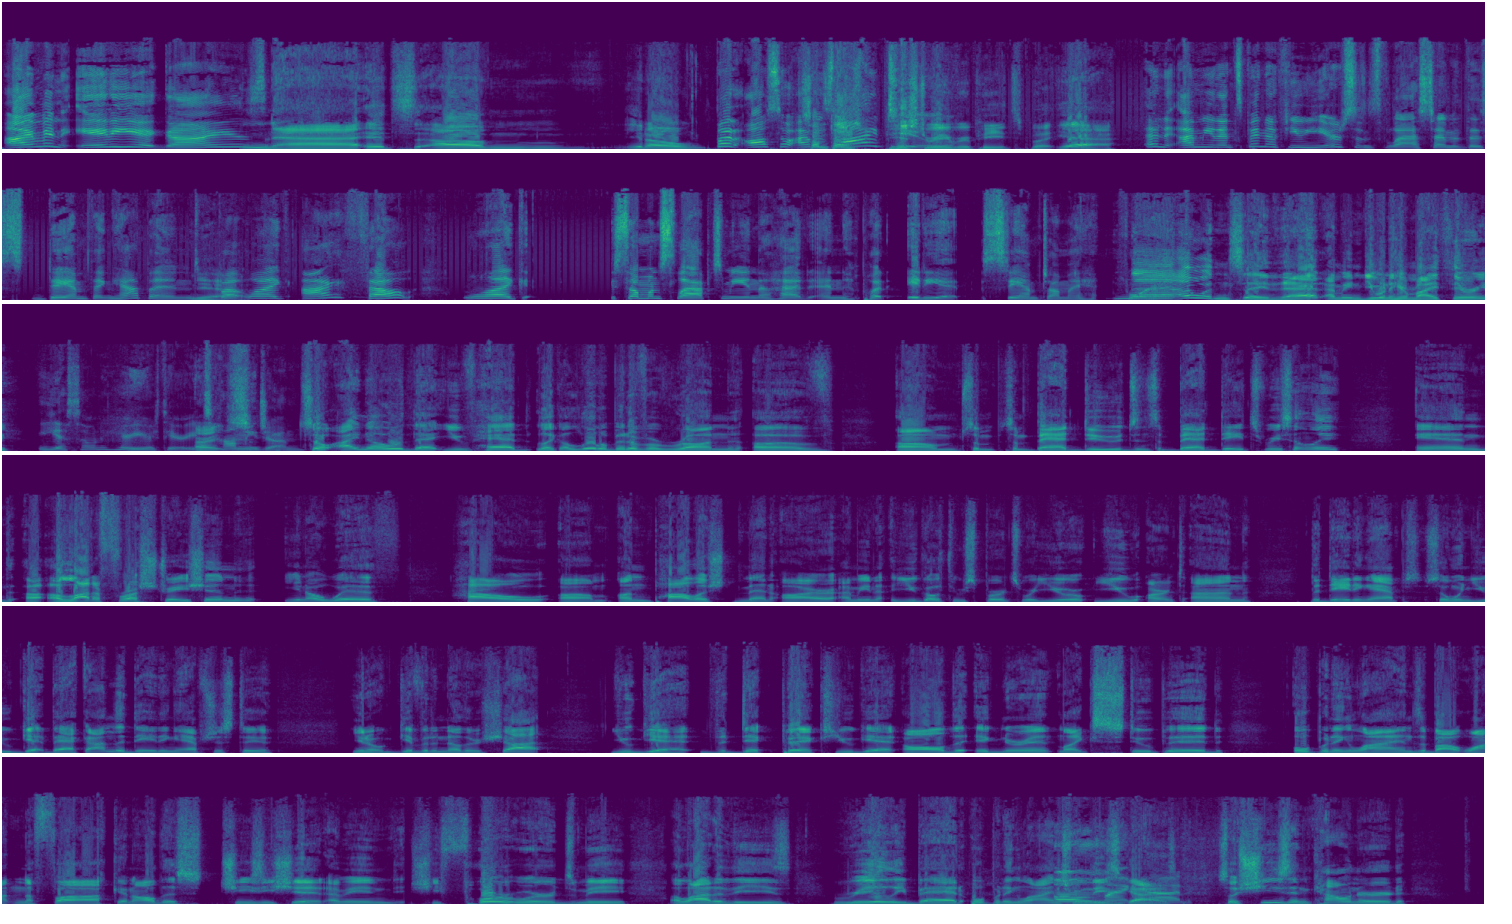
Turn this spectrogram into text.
I'm an idiot, guys. Nah, it's um, you know, But also, I was sometimes lied to. history repeats, but yeah, and I mean, it's been a few years since the last time that this damn thing happened. Yeah. But like, I felt like someone slapped me in the head and put "idiot" stamped on my he- nah, forehead. I wouldn't say that. I mean, do you want to hear my theory? yes, I want to hear your theory. All right, Tell so, me, John. So I know that you've had like a little bit of a run of um, some some bad dudes and some bad dates recently, and uh, a lot of frustration. You know, with how um, unpolished men are. I mean, you go through spurts where you you aren't on the dating apps. So when you get back on the dating apps, just to you know give it another shot, you get the dick pics, you get all the ignorant, like stupid opening lines about wanting to fuck and all this cheesy shit. I mean, she forwards me a lot of these really bad opening lines Oh from these guys. God. So she's encountered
